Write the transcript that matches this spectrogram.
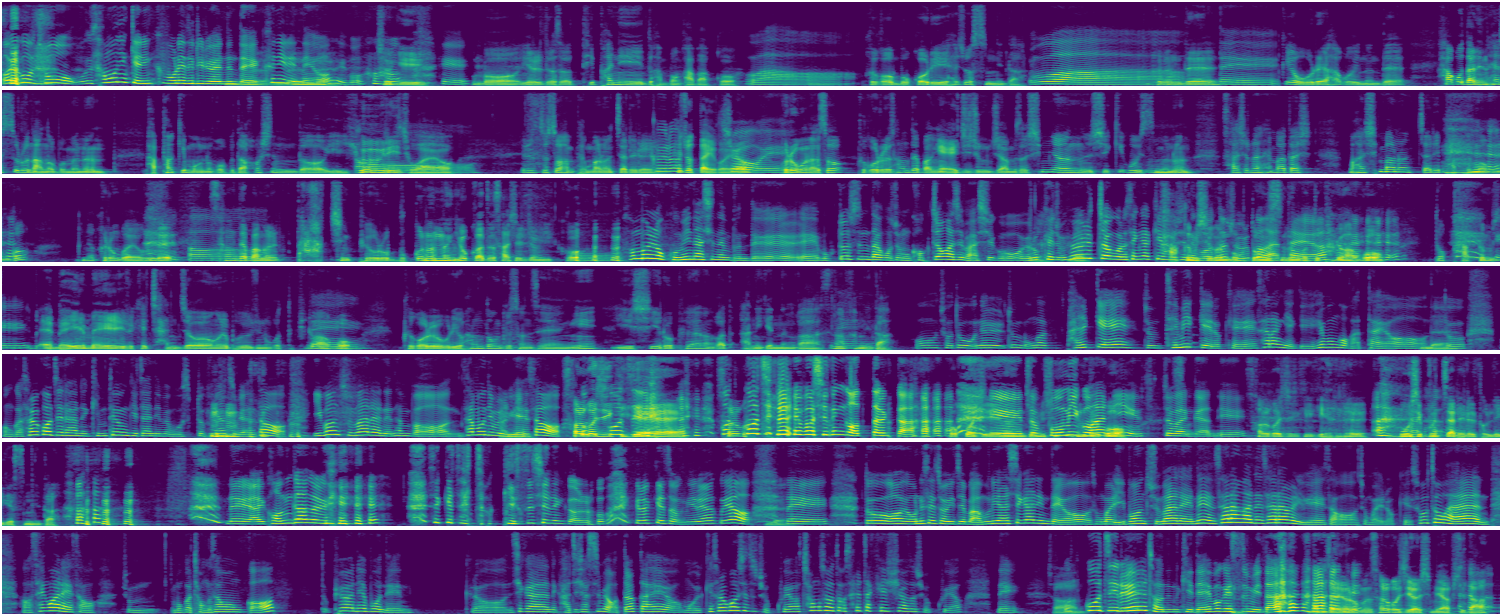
어 이거 저 사모님께 링크 보내드리려 했는데 네, 큰일이네요. 네, 네. 이거. 저기 예. 뭐 예를 들어서 티파니도 한번 가봤고 와. 그거 목걸이 해줬습니다. 우와. 그런데 네. 꽤 오래 하고 있는데 하고 다닌 횟수로 나눠 보면은 밥 한 끼 먹는 것보다 훨씬 더 이 효율이 어, 좋아요. 예를 들어서 한 100만 원짜리를 그렇죠. 해줬다 이거예요. 예. 그러고 나서 그거를 상대방이 애지중지하면서 10년씩 끼고 있으면은 음. 사실은 해마다 시- 뭐한 10만 원짜리 밥해 먹은 거 그냥 그런 거예요. 근데 어, 상대방을 딱 징표로 묶어놓는 효과도 사실 좀 있고 어, 선물로 고민하시는 분들 예, 목돈 쓴다고 좀 걱정하지 마시고 이렇게 네, 좀 네. 효율적으로 생각해 보시는 것도 가끔씩은 좋을 것 목돈을 쓰는 같아요. 것도 필요하고 또 가끔 네. 매일매일 이렇게 잔정을 보여주는 것도 필요하고 네. 그거를 우리 황동규 선생이 이 시로 표현한 것 아니겠는가 생각합니다. 어, 저도 오늘 좀 뭔가 밝게 좀 재밌게 이렇게 사랑 얘기 해본 것 같아요. 네. 또 뭔가 설거지를 하는 김태훈 기자님의 모습도 그려지면서 이번 주말에는 한번 사모님을 아니, 위해서 설거지 꽃꽂이- 기계에 설- 꽃꽂이를 해보시는 거 어떨까? 꽃꽂이는 예, 또좀 힘- 봄이고 하니 조만간 예. 설거지 기계를 50분짜리를 돌리겠습니다. 네, 아니, 건강을 위해 식기세척기 쓰시는 걸로 그렇게 정리를 하고요. 네. 네, 또 어, 어느새 저 이제 마무리할 시간인데요. 정말 이번 주말에는 사랑하는 사람을 위해서 정말 이렇게 소소한 어, 생활에서 좀 뭔가 정성껏 또 표현해보는 그런 시간을 가지셨으면 어떨까 해요. 뭐 이렇게 설거지도 좋고요, 청소도 살짝 해주셔도 좋고요. 네, 자, 꽃꽂이를 저는 기대해 보겠습니다. 남자 여러분 설거지 열심히 합시다.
